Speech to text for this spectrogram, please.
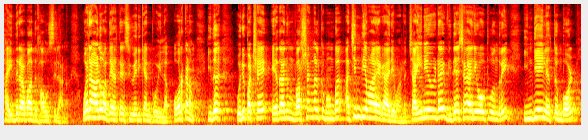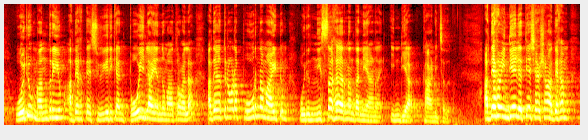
ഹൈദരാബാദ് ഹൗസിലാണ്. ഒരാളും അദ്ദേഹത്തെ സ്വീകരിക്കാൻ പോയില്ല. ഓർക്കണം ഇത് ഒരു പക്ഷേ ഏതാനും വർഷങ്ങൾക്ക് മുമ്പ് അചിന്ത്യമായ കാര്യമാണ്. ചൈനയുടെ വിദേശകാര്യ വകുപ്പ് മന്ത്രി ഇന്ത്യയിലെത്തുമ്പോൾ ഒരു മന്ത്രിയും അദ്ദേഹത്തെ സ്വീകരിക്കാൻ പോയില്ല എന്ന് മാത്രമല്ല അദ്ദേഹത്തിനോട് പൂർണമായിട്ടും ഒരു നിസ്സഹകരണം തന്നെയാണ് ഇന്ത്യ കാണിച്ചത്. അദ്ദേഹം ഇന്ത്യയിലെത്തിയ ശേഷം അദ്ദേഹം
